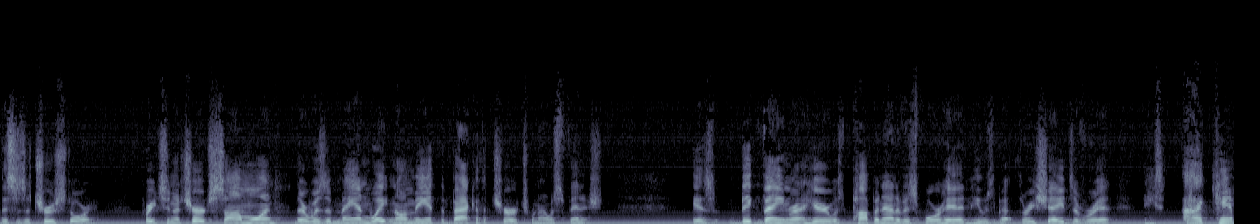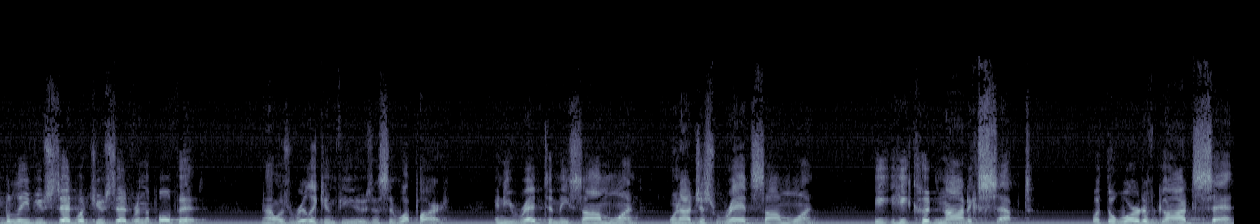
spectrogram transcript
This is a true story Preached in a church, Psalm 1, there was a man waiting on me at the back of the church when I was finished. His big vein right here was popping out of his forehead, and he was about three shades of red. And he said, I can't believe you said what you said from the pulpit. And I was really confused. I said, What part? And he read to me Psalm 1 when I just read Psalm 1. He, he could not accept what the Word of God said,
